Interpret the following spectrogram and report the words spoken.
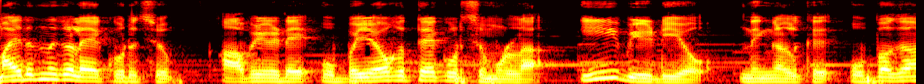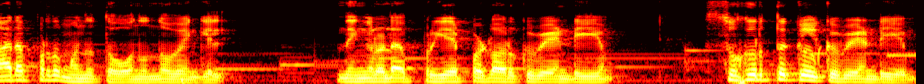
മരുന്നുകളെക്കുറിച്ചും അവയുടെ ഉപയോഗത്തെക്കുറിച്ചുമുള്ള ഈ വീഡിയോ നിങ്ങൾക്ക് ഉപകാരപ്രദമെന്ന് തോന്നുന്നുവെങ്കിൽ നിങ്ങളുടെ പ്രിയപ്പെട്ടവർക്ക് വേണ്ടിയും സുഹൃത്തുക്കൾക്ക് വേണ്ടിയും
